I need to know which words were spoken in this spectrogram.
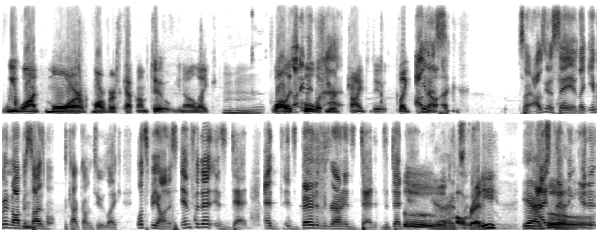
we want more Marvel vs. Capcom 2. You know, like mhm. while it's Not cool even what you're trying to do, like I was you know, gonna sorry, I was gonna say like even not besides Marvel. Capcom 2, like let's be honest, Infinite is dead. And it's buried in the ground, it's dead. It's a dead game. ugh, Yeah, it's- already. Yeah, I it's Ugh. dead. think it, is,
